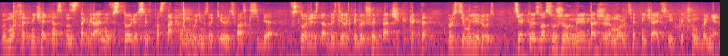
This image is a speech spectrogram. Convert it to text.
Вы можете отмечать нас в Инстаграме, в сторис и в постах, и мы будем закидывать вас к себе в сторис, дабы сделать небольшой пиарчик и как-то простимулировать. Те, кто из вас уже умеет, также можете отмечать, и почему бы нет.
